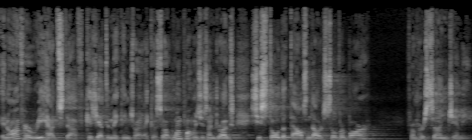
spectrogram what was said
In all of her rehab stuff, because you have to make things right. Like, so at one point when she was on drugs, she stole the $1,000 silver bar from her son, Jimmy,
